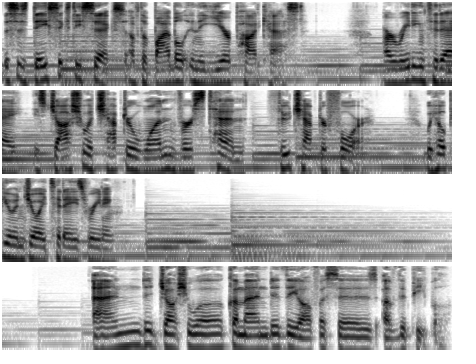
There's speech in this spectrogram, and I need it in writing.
This is day 66 of the Bible in a Year podcast. Our reading today is Joshua chapter 1, verse 10 through chapter 4. We hope you enjoyed today's reading. And Joshua commanded the officers of the people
